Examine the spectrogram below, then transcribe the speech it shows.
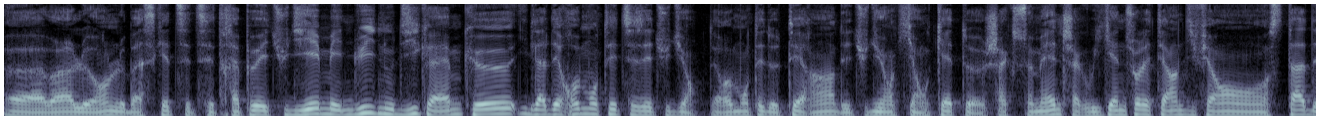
Euh, voilà, le hand, le basket, c'est très peu étudié, mais lui, nous dit quand même qu'il a des remontées de ses étudiants, des remontées de terrain, d'étudiants qui enquêtent chaque semaine, chaque week-end sur les terrains de différents stades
